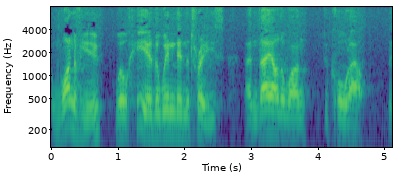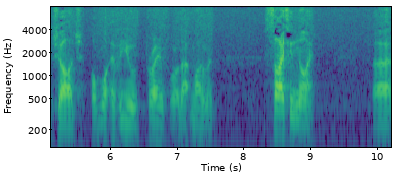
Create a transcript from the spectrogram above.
and one of you will hear the wind in the trees, and they are the one to call out the charge on whatever you were praying for at that moment. Sighting night. Uh,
